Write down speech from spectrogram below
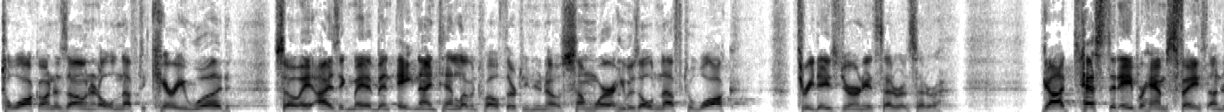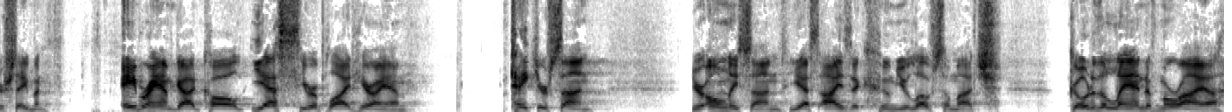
to walk on his own and old enough to carry wood. So Isaac may have been 8, 9, 10, 11, 12, 13, who knows. Somewhere he was old enough to walk three days' journey, et cetera, et cetera. God tested Abraham's faith, understatement. Abraham, God called. Yes, he replied, Here I am. Take your son, your only son, yes, Isaac, whom you love so much. Go to the land of Moriah.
